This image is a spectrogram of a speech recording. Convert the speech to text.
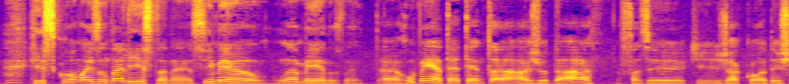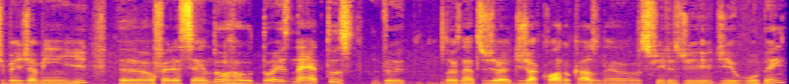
Riscou mais um da lista, né? Simeão, um a menos, né? É, Rubem até tenta ajudar fazer que Jacó deixe Benjamim ir, é, oferecendo dois netos, do- dois netos de, de Jacó, no caso, né? Os filhos de, de Rubem,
